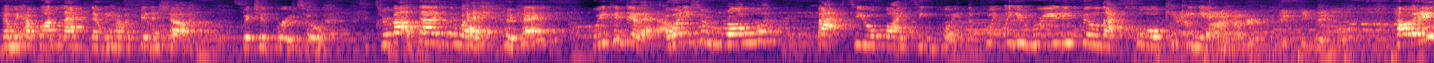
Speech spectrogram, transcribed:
Then we have one left. Then we have a finisher, which is brutal. So we're about a third of the way. Okay. We can do it. I want you to roll back to your biting point, the point where you really feel that core kicking in. 950 people. How many?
